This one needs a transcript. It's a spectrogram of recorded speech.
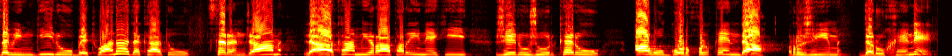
زەوینگیر و بێتوانا دەکات و سەرەنجام لە ئاکامی ڕاپەڕینێکی ژێروژوورکەر و ئاڵوگۆڕخولقێندا ڕژیم دەڕوخێنێت.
